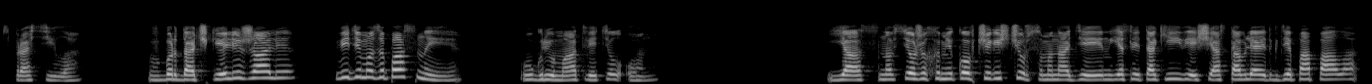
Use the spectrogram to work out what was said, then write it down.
спросила. В бардачке лежали, видимо, запасные, угрюмо ответил он. Ясно, все же Хомяков чересчур самонадеян, если такие вещи оставляет где попало.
